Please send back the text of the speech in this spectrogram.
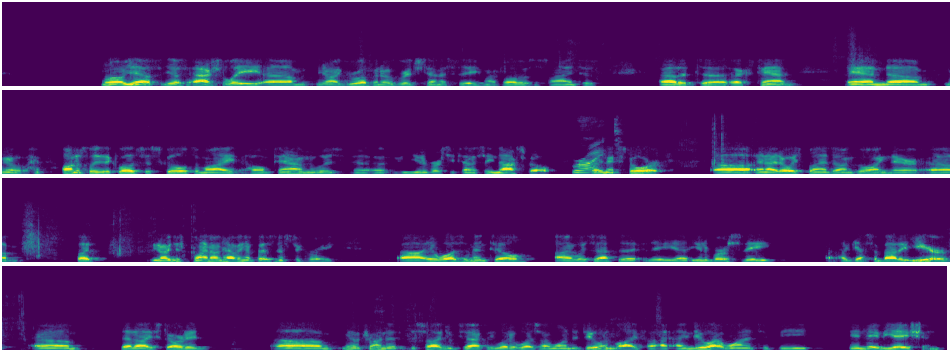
Well, yes, yes. Actually, um, you know, I grew up in Oak Ridge, Tennessee. My father was a scientist out at uh, X10, and um, you know, honestly, the closest school to my hometown was uh, University of Tennessee, Knoxville, right, right next door. Uh, and I'd always planned on going there, um, but you know, I just planned on having a business degree. Uh, it wasn't until I was at the the uh, university, I guess about a year, um, that I started, um, you know, trying to decide exactly what it was I wanted to do in life. I, I knew I wanted to be in aviation,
